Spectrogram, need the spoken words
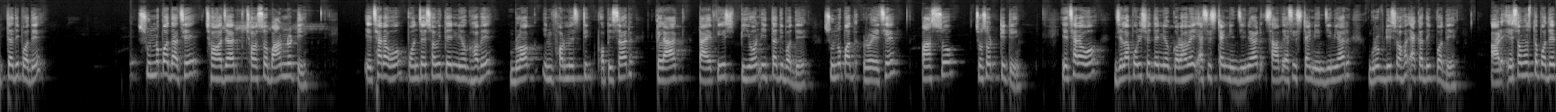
ইত্যাদি পদে শূন্যপদ আছে ছ হাজার ছশো বাউন্নটি এছাড়াও পঞ্চায়েত সমিতিতে নিয়োগ হবে block informatics officer, clerk, typist, peon ইত্যাদি পদে। শূন্যপদ রয়েছে পাঁচশো চৌষট্টিটি। এছাড়াও জেলা পরিষদে নিয়োগ করা হবে assistant engineer, sub assistant engineer, group D সহ একাধিক পদে। আর এ সমস্ত পদের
